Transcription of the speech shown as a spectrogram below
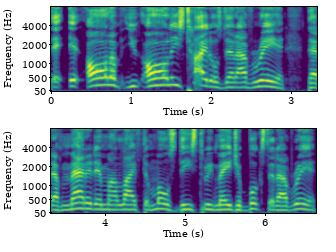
It, it, all of you, all these titles that I've read that have mattered in my life the most, these three major books that I've read,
